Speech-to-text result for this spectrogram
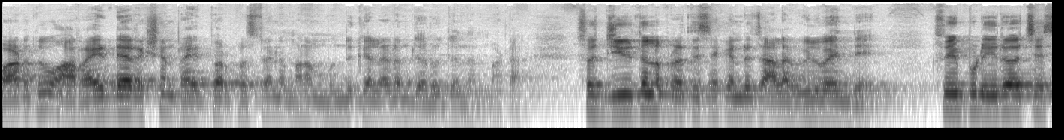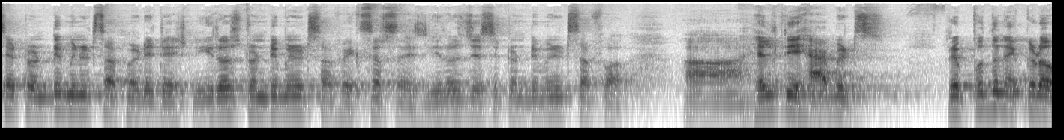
వాడుతూ ఆ రైట్ డైరెక్షన్ రైట్ పర్పస్లోనే మనం ముందుకెళ్ళడం జరుగుతుందనమాట సో జీవితంలో ప్రతి సెకండ్ చాలా విలువైందే. సో ఇప్పుడు ఈరోజు చేసే ట్వంటీ మినిట్స్ ఆఫ్ మెడిటేషన్ ఈరోజు ట్వంటీ మినిట్స్ ఆఫ్ ఎక్సర్సైజ్ ఈరోజు చేసే twenty minutes of healthy habits రేపు ఎక్కడో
